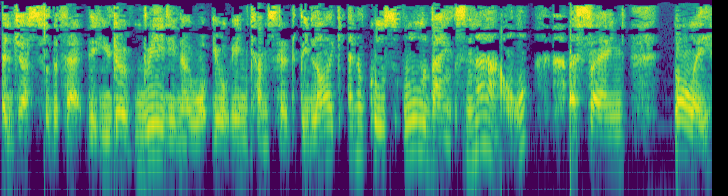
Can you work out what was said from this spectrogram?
adjust for the fact that you don't really know what your income's going to be like. And of course, all the banks now are saying, golly,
